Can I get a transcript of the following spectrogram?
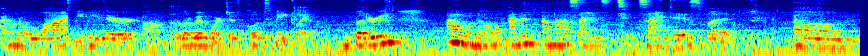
I don't know why. Maybe they're um, a little bit more difficult to make like buttery. I don't know. I I'm not a science scientist, but um,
